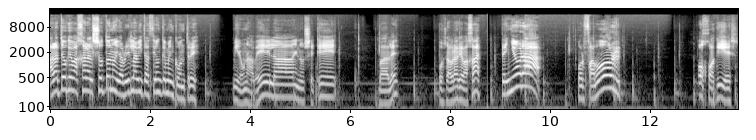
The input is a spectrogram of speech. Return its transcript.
Ahora tengo que bajar al sótano y abrir la habitación que me encontré. Mira, una vela y no sé qué. Vale. Pues habrá que bajar. ¡Señora! ¡Por favor! Ojo, aquí es.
